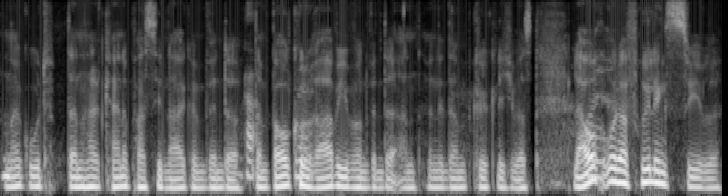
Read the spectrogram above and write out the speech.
Na gut, dann halt keine Pastinake im Winter. Ja, Dann bau nee. Kohlrabi über den Winter an, wenn du dann glücklich wirst. Lauch Oh ja. oder Frühlingszwiebel?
